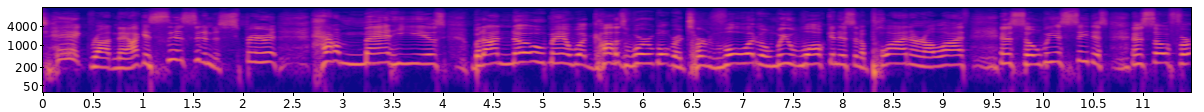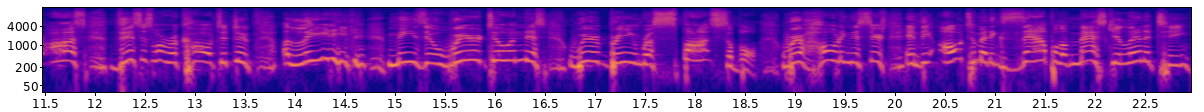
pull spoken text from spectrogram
ticked right now. I can sense it in the spirit how mad he is. But I know, man, what God's word won't return void when we walk in this and apply it in our life. And so we see this. And so for us, this is what we're called to do. Leading means that we're doing this, we're being responsible, we're holding this serious. And the ultimate example of masculinity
